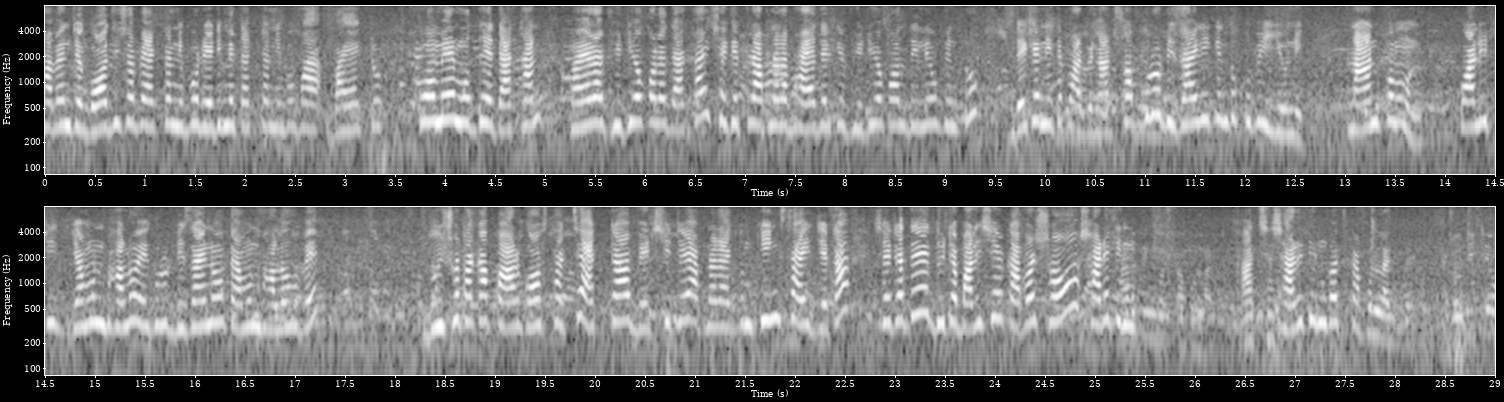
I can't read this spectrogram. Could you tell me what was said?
ভাবেন যে গজ হিসাবে একটা নিব রেডিমেড একটা নিব বা ভাইয়া একটু কমের মধ্যে দেখান। ভাইয়ারা ভিডিও কলে দেখায়, সেক্ষেত্রে আপনারা ভাইয়াদেরকে ভিডিও কল দিলেও কিন্তু দেখে নিতে পারবেন। আর সবগুলো ডিজাইনই কিন্তু খুবই ইউনিক নান কমন কোয়ালিটি যেমন ভালো, এগুলোর ডিজাইনও তেমন ভালো হবে। দুইশো টাকা পার গজ থাকছে। একটা বেডশিটে আপনারা একদম কিং সাইজ যেটা সেটাতে দুইটা বালিশের কাভার সহ সাড়ে তিন আচ্ছা সাড়ে তিন গজ কাপড় লাগবে। যদি কেউ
